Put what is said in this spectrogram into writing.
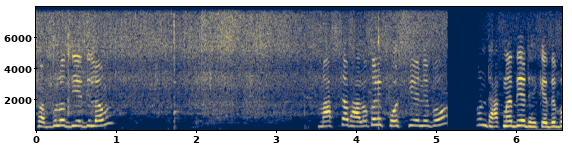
সবগুলো দিয়ে দিলাম। মাছটা ভালো করে কষিয়ে নেব। এখন ঢাকনা দিয়ে ঢেকে দেব।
